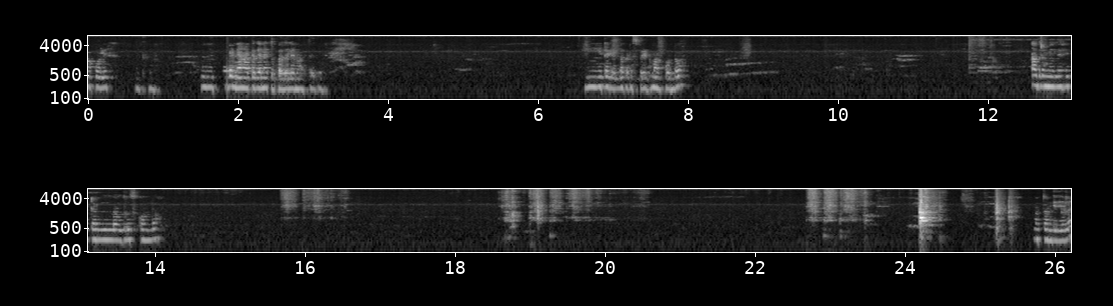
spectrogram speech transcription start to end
ಹಾಕೊಳ್ಳಿ. ಬೆಣ್ಣೆ ಹಾಕದೇನೆ ತುಪ್ಪದಲ್ಲೇ ಮಾಡ್ತಾಯಿದ್ದೀನಿ. ನೀಟಾಗಿ ಎಲ್ಲ ಕಡೆ ಸ್ಪ್ರೆಡ್ ಮಾಡಿಕೊಂಡು. ಅದ್ರ ಮೇಲೆ ಹಿಟ್ಟೆಲ್ಲ ಉದುರಿಸ್ಕೊಂಡು. ಮತ್ತೊಂದಿದೆಯಲ್ಲ?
